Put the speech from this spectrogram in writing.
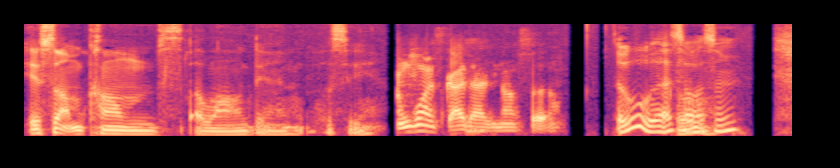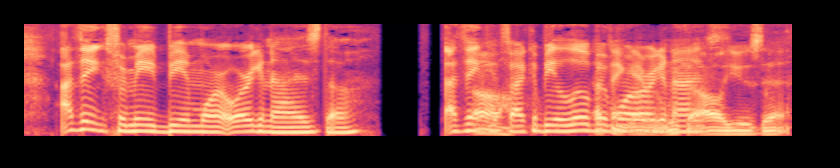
if something comes along, then we'll see. i'm going skydiving also Ooh, that's Ooh. awesome. I think for me, being more organized, though. I think Oh, if I could be a little I bit think more every- we could organized, all use that.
